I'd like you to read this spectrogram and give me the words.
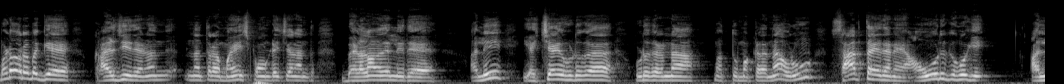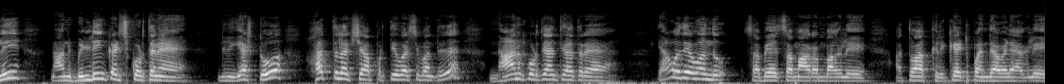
ಬಡವರ ಬಗ್ಗೆ ಕಾಳಜಿ ಇದೆ. ನಂತರ ಮಹೇಶ್ ಫೌಂಡೇಶನ್ ಅಂತ ಬೆಳಗಾವಿಯಲ್ಲಿದೆ. ಅಲ್ಲಿ ಎಚ್ ಐ ಹುಡುಗ, ಹುಡುಗರನ್ನ ಮತ್ತು ಮಕ್ಕಳನ್ನು ಅವರು ಸಾಕ್ತಾ ಇದ್ದಾನೆ. ಅವ್ರಿಗೆ ಹೋಗಿ, ಅಲ್ಲಿ ನಾನು ಬಿಲ್ಡಿಂಗ್ ಕಟ್ಸಿಕೊಡ್ತೇನೆ. ನಿನಗೆ ಎಷ್ಟು ಹತ್ತು ಲಕ್ಷ ಪ್ರತಿ ವರ್ಷ ಬಂತಿದೆ, ನಾನು ಕೊಡ್ತೇನೆ ಅಂತ ಹೇಳ್ತಾರೆ. ಯಾವುದೇ ಒಂದು ಸಭೆ ಸಮಾರಂಭ ಆಗಲಿ ಅಥವಾ ಕ್ರಿಕೆಟ್ ಪಂದ್ಯಾವಳಿ ಆಗಲಿ,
